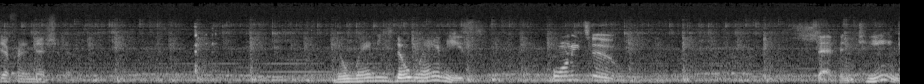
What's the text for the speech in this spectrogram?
different initiative. No whammies, no whammies. 22. Seventeen.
